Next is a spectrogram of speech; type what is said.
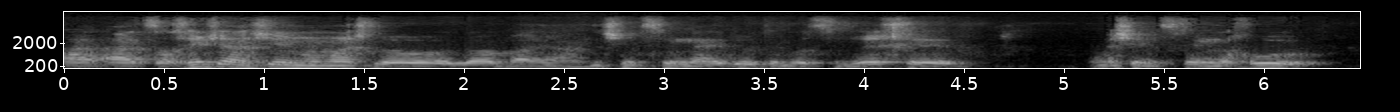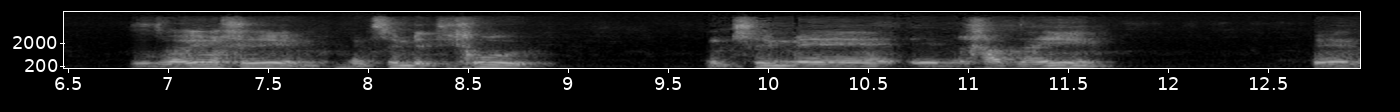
הצרכים של אנשים הם ממש לא, לא הבעיה. אנשים צריכים ניידות, הם לא צריכים רכב, אנשים צריכים נוחות, זה דברים אחרים. הם צריכים בטיחות, הם צריכים אה, אה, מרחב נעים, כן?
